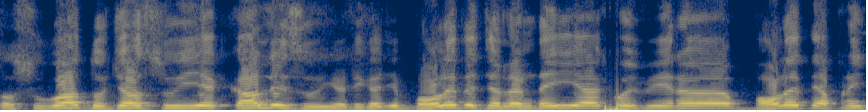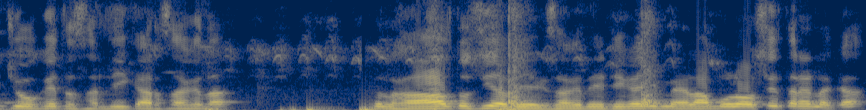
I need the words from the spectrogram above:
ਸੋ ਸੂਆ ਦੂਜਾ ਸੂਈ ਹੈ ਕੱਲ ਹੀ ਸੂਈ ਹੈ ਠੀਕ ਹੈ ਜੀ। ਬੌਲੇ ਤੇ ਚੱਲਣ ਡਈ ਆ ਕੋਈ ਵੀਰ ਬੌਲੇ ਤੇ ਆਪਣੀ ਚੋ ਕੇ ਤਸੱਲੀ ਕਰ ਸਕਦਾ। ਫਿਲਹਾਲ ਤੁਸੀਂ ਆ ਵੇਖ ਸਕਦੇ ਠੀਕ ਹੈ ਜੀ ਮੈਲਾ ਮੂਲਾ ਉਸੇ ਤਰ੍ਹਾਂ ਲੱਗਾ।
